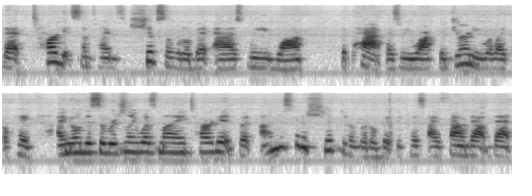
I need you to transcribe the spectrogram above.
that target sometimes shifts a little bit as we walk the path as we walk the journey we're like okay i know this originally was my target but i'm just going to shift it a little bit because i found out that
